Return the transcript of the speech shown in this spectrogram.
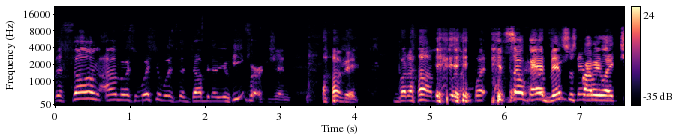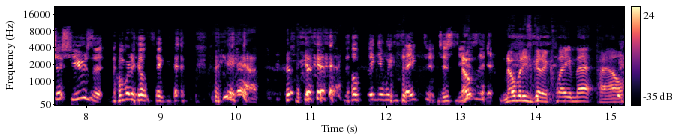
the song. I almost wish it was the WWE version of it, but um, but It's so bad. Vince was probably like, "Just use it. Nobody will think that. yeah, They'll think we faked it. Just Nope. use it." Nobody's going to claim that, pal.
